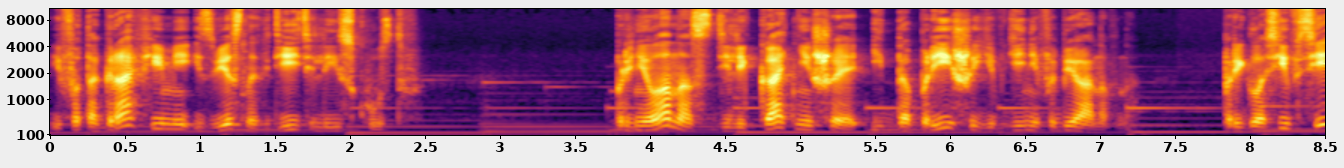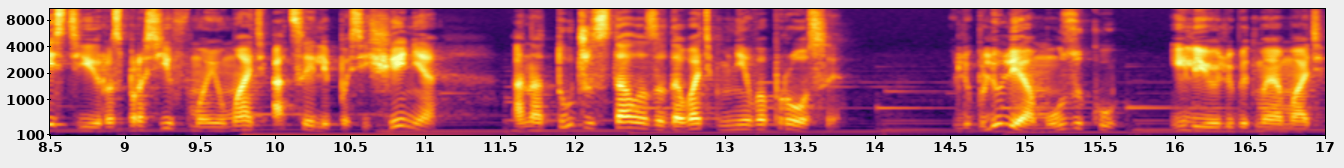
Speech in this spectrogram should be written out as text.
и фотографиями известных деятелей искусств. Приняла нас деликатнейшая и добрейшая Евгения Фабиановна. Пригласив сесть и расспросив мою мать о цели посещения, она тут же стала задавать мне вопросы. Люблю ли я музыку? Или ее любит моя мать?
